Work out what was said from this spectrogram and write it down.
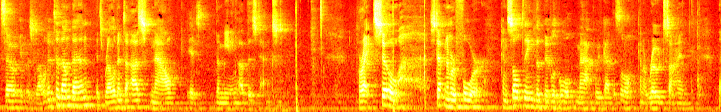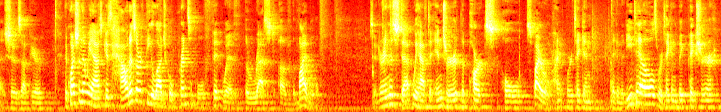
So it was relevant to them then, it's relevant to us now, it's the meaning of this text. All right, so step number four consulting the biblical map. We've got this little kind of road sign that shows up here. The question that we ask is how does our theological principle fit with the rest of the Bible? So during this step, we have to enter the parts whole spiral, right? We're taking, taking the details, we're taking the big picture,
